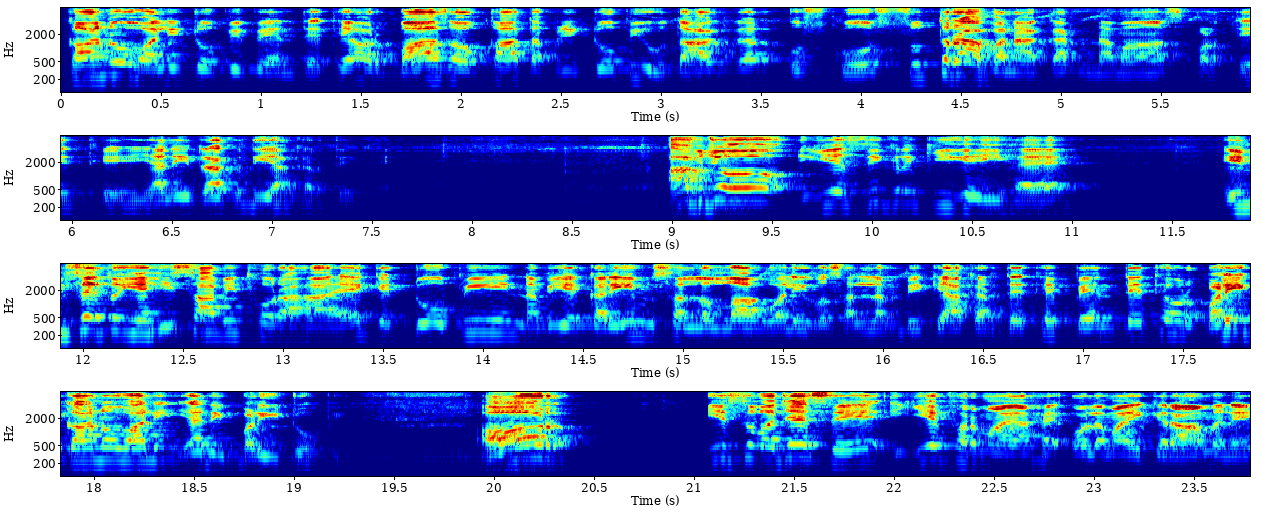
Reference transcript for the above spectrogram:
کانوں والی ٹوپی پہنتے تھے اور بعض اوقات اپنی ٹوپی اتار کر اس کو سترا بنا کر نماز پڑھتے تھے یعنی رکھ دیا کرتے تھے۔ اب جو یہ ذکر کی گئی ہے، ان سے تو یہی ثابت ہو رہا ہے کہ ٹوپی نبی کریم صلی اللہ علیہ وسلم بھی کیا کرتے تھے؟ پہنتے تھے اور بڑی کانوں والی یعنی بڑی ٹوپی۔ اور اس وجہ سے یہ فرمایا ہے علماء کرام نے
